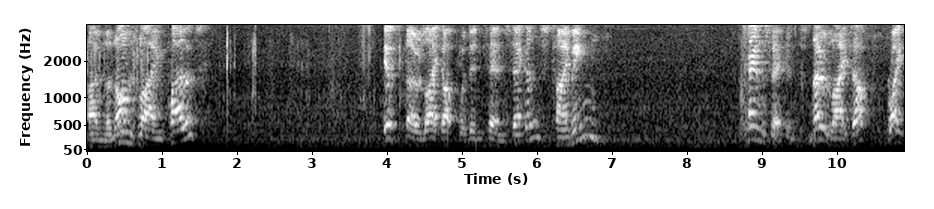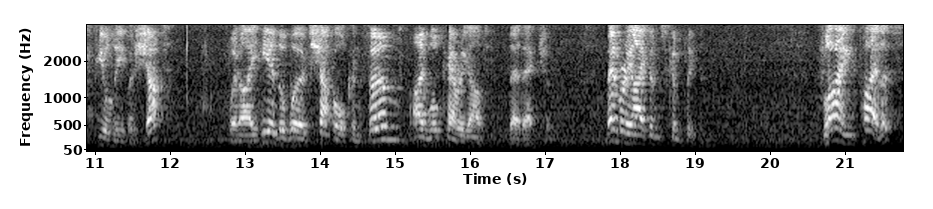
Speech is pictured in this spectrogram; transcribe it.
I'm the non-flying pilot. If no light up within 10 seconds, timing. 10 seconds, no light up, right fuel lever shut. When I hear the word shut or confirmed, I will carry out that action. Memory items completed. Flying pilot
